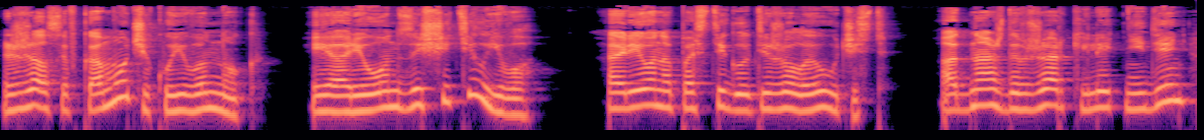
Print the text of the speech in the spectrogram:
сжался в комочек у его ног, и Орион защитил его. Ориона постигла тяжелая участь. Однажды в жаркий летний день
